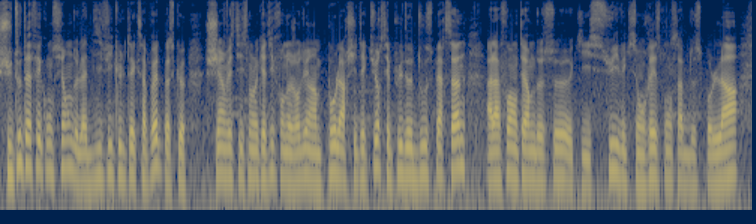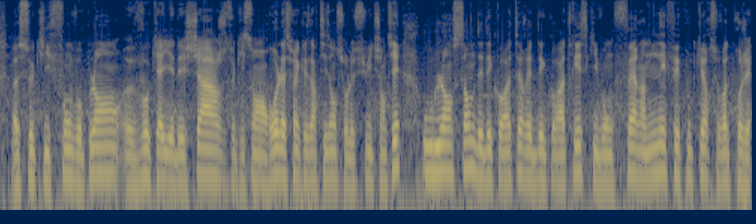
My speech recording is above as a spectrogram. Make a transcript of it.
Je suis tout à fait conscient de la difficulté que ça peut être parce que chez Investissement Locatif, on a aujourd'hui un pôle architecture. C'est plus de 12 personnes, à la fois en termes de ceux qui suivent et qui sont responsables de ce pôle-là, euh, ceux qui font vos plans, euh, vos cahiers des charges, ceux qui sont en relation avec les artisans sur le suivi de chantier ou l'ensemble des décorateurs et décoratrices qui vont faire un effet coup de cœur sur votre projet.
